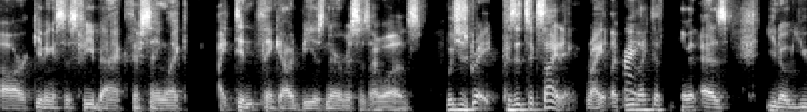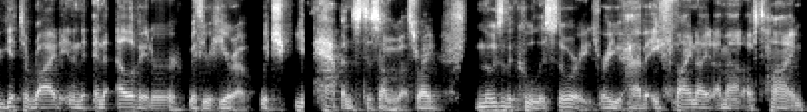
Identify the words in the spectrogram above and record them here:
are giving us this feedback. They're saying like, "I didn't think I would be as nervous as I was," which is great because it's exciting, right? Like Right. we like to think of it as you know, you get to ride in an elevator with your hero, which happens to some of us, right? And those are the coolest stories where you have a finite amount of time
